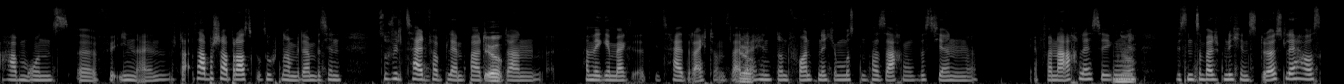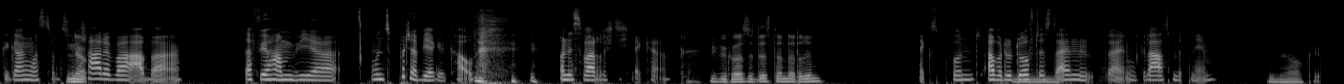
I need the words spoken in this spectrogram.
haben uns äh, für ihn einen Sta- Zauberstab rausgesucht und haben wir da ein bisschen zu viel Zeit verplempert Ja. und dann haben wir gemerkt, äh, die Zeit reicht uns leider Ja. hinten und vorne nicht und mussten ein paar Sachen ein bisschen ja, vernachlässigen. Ja. Wir sind zum Beispiel nicht ins Dursley-Haus gegangen, was ein bisschen schade war, aber dafür haben wir uns Butterbier gekauft. und es war richtig lecker. Wie viel kostet das dann da drin? Sechs Pfund. Aber du durftest Mhm. dein, dein Glas mitnehmen. Ja, okay.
